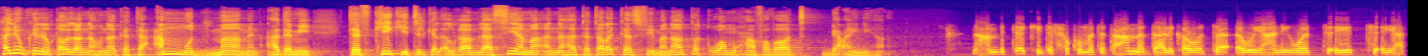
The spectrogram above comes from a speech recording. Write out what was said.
هل يمكن القول أن هناك تعمد ما من عدم تفكيك تلك الألغام؟ لا سيما أنها تتركز في مناطق ومحافظات بعينها. نعم بالتأكيد الحكومة تتعمد ذلك وت... ويعني وت... يعني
